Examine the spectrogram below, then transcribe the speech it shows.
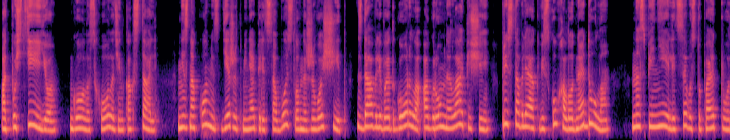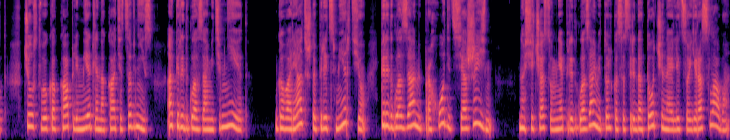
«Отпусти ее!» – голос холоден, как сталь. Незнакомец держит меня перед собой, словно живой щит, сдавливает горло огромной лапищей, приставляя к виску холодное дуло – на спине и лице выступает пот. Чувствую, как капли медленно катятся вниз, а перед глазами темнеет. Говорят, что перед смертью перед глазами проходит вся жизнь. Но сейчас у меня перед глазами только сосредоточенное лицо Ярослава.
